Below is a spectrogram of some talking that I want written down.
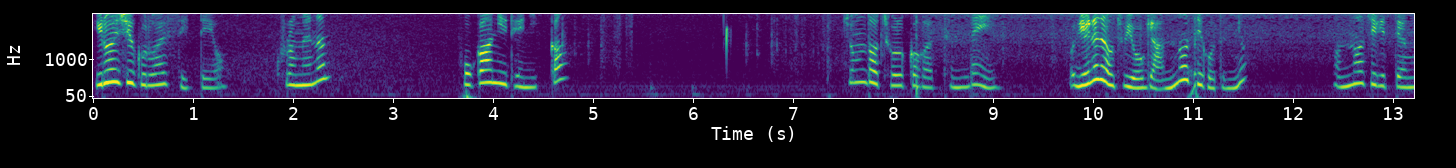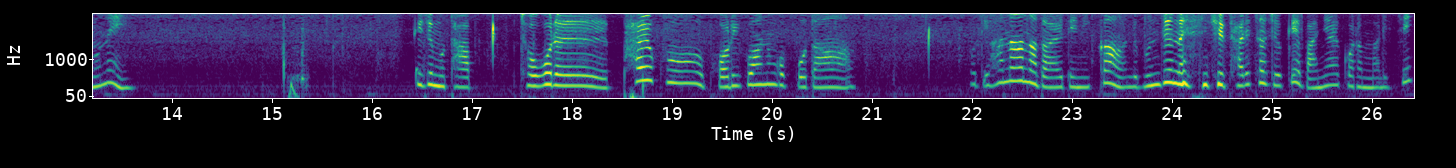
이런 식으로 할 수 있대요. 그러면은 보관이 되니까 좀 더 좋을 것 같은데 어, 얘네들 어차피 여기 안 넣어지거든요? 안 넣어지기 때문에 이제 뭐 다 저거를 팔고 버리고 하는 것보다 어디 하나하나 놔야 되니까 근데 문제는 이게 자리 차지를 꽤 많이 할 거란 말이지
